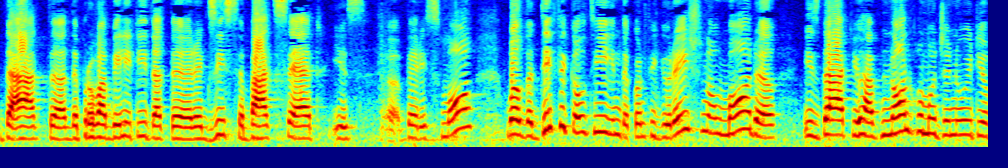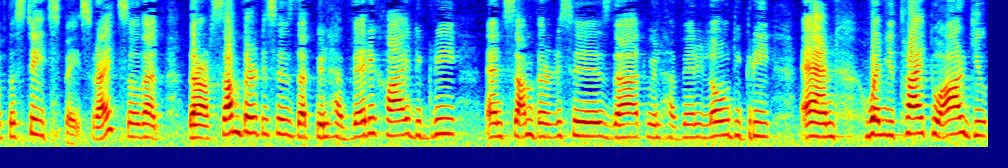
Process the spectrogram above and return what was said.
that uh, the probability that there exists a bad set is uh, very small. Well, the difficulty in the configurational model is that you have non-homogeneity of the state space, right? So that there are some vertices that will have very high degree and some vertices that will have very low degree. And when you try to argue,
